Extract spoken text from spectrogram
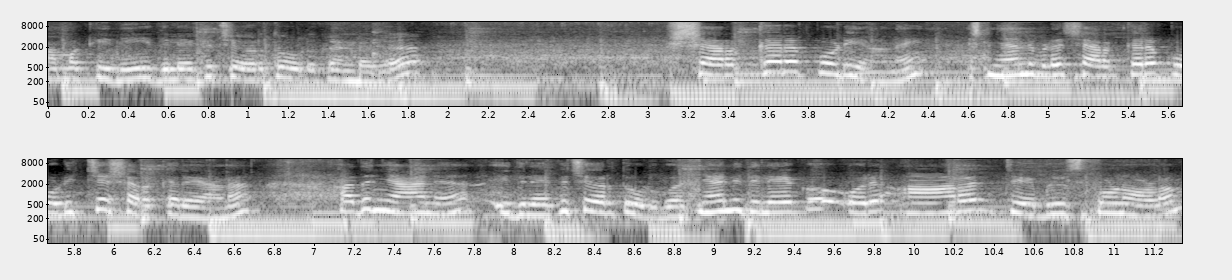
നമുക്കിനി ഇതിലേക്ക് ചേർത്ത് കൊടുക്കേണ്ടത് ശർക്കരപ്പൊടിയാണ്. ഞാനിവിടെ ശർക്കര പൊടിച്ച ശർക്കരയാണ്. അത് ഞാൻ ഇതിലേക്ക് ചേർത്ത് കൊടുക്കുക ഞാൻ ഇതിലേക്ക് ഒരു ആറ് ടേബിൾ സ്പൂണോളം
